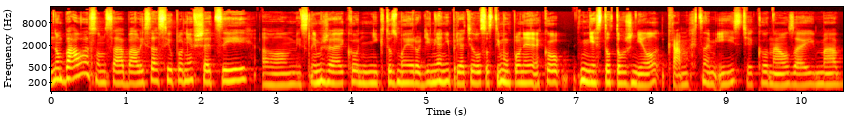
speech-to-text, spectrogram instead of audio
No bála som sa, báli sa asi úplne všetci. Uh, myslím, že ako nikto z mojej rodiny ani priateľov sa s tým úplne ako nestotožnil, kam chcem ísť. Ako naozaj ma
